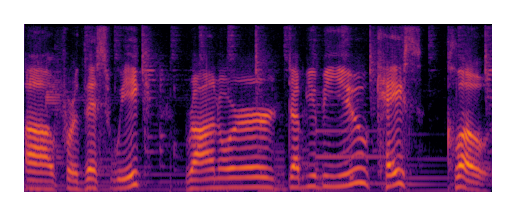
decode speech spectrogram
uh, for this week. Raw and Order WBU case closed.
